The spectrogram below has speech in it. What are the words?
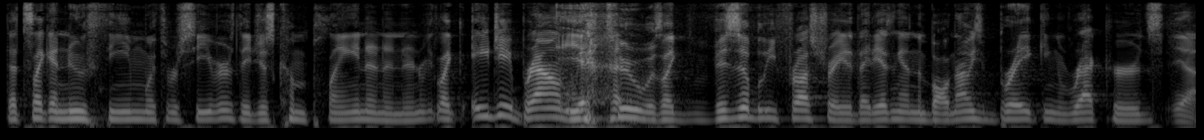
That's like a new theme with receivers. They just complain in an interview. Like AJ Brown, Yeah. two, was like visibly frustrated that he hasn't getting the ball. Now he's breaking records. Yeah.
